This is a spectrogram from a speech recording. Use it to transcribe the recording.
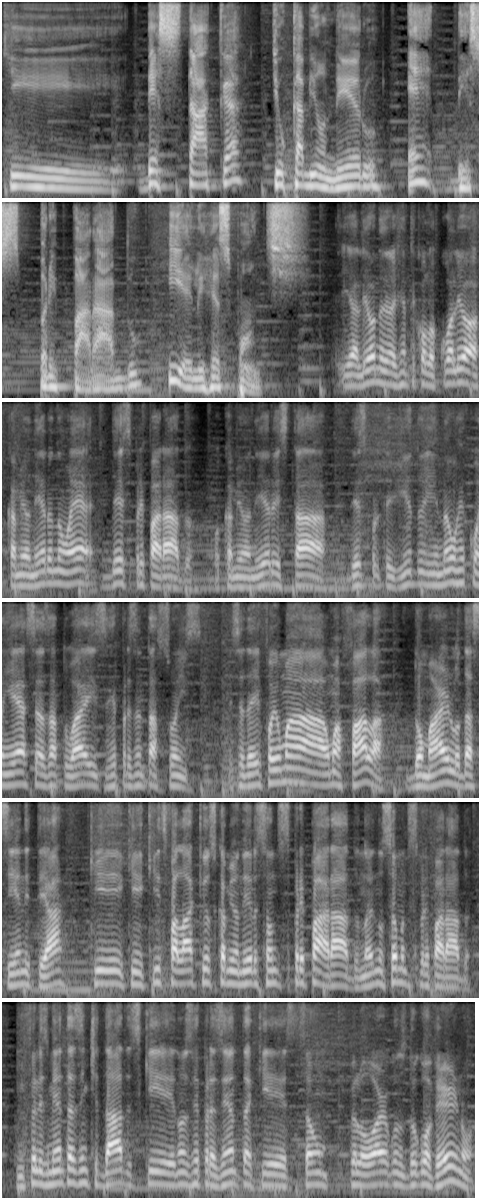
que destaca que o caminhoneiro é despreparado e ele responde. E ali onde a gente colocou ali, ó, caminhoneiro não é despreparado. O caminhoneiro está desprotegido e não reconhece as atuais representações. Esse daí foi uma, uma fala do Marlo da CNTA, que, que, quis falar que os caminhoneiros são despreparados. Nós não somos despreparados. Infelizmente, as entidades que nos representam, que são pelo órgãos do governo,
